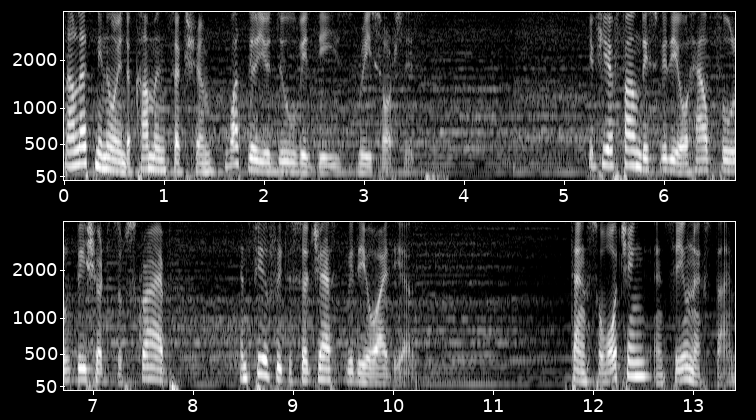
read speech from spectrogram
Now let me know in the comment section what will you do with these resources. If you have found this video helpful, be sure to subscribe and feel free to suggest video ideas. Thanks for watching and see you next time.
